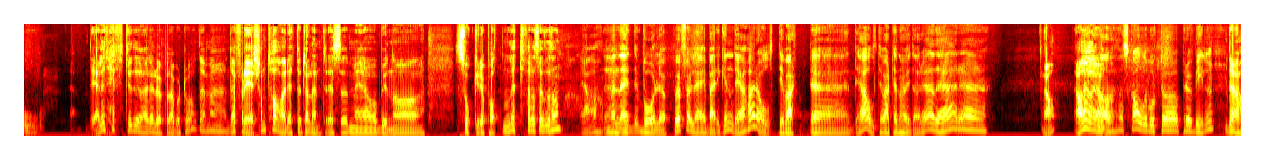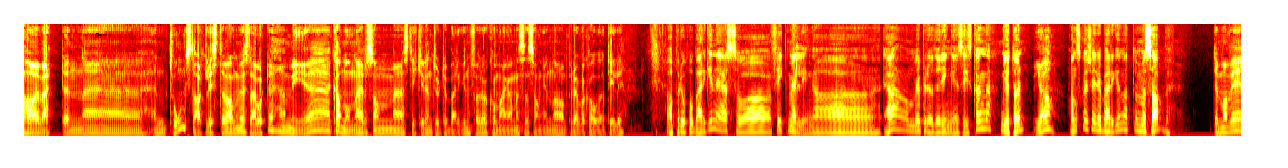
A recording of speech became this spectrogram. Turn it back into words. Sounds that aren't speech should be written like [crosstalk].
Det er litt heftig, det der løpet der borte òg. Det, det er flere som tar etter talentrace med å begynne å sukre potten litt, for å si det sånn. Ja, men eh, det- vårløpet føler jeg i Bergen, det har alltid vært, eh, det har alltid vært en høydare. Det er, eh, Ja, ja, ja. ja. Da skal alle bort og prøve bilen. Det har vært en, en tung startliste vanligvis der borte. Det er mye kanoner som stikker en tur til Bergen for å komme i gang med sesongen og prøve å kvalle tidlig. Apropos Bergen, jeg så fikk melding av Ja, han vi prøvde å ringe sist gang, da. Guttorm. Ja, Han skal kjøre i Bergen, vet du, med Saab. det må vi,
